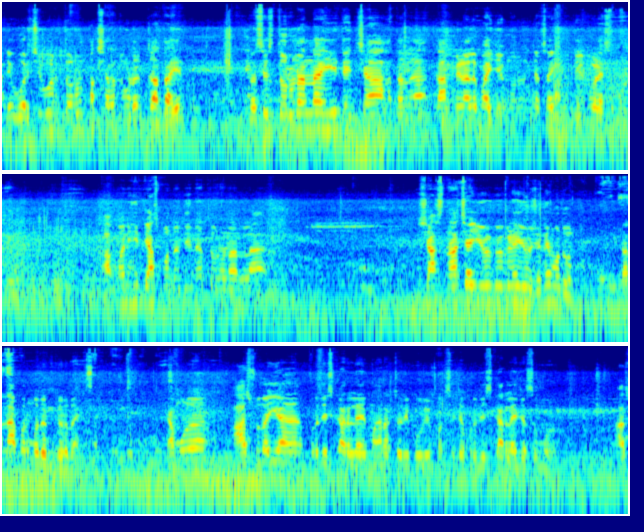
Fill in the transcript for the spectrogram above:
आणि वरचीवर तरुण पक्षाला जोडत जात आहेत. तसेच तरुणांनाही त्यांच्या हाताला काम मिळालं पाहिजे म्हणून त्याचा एक उद्देश डोळ्यासमोर ठेवतो आपणही त्याच पद्धतीनं तरुणांना शासनाच्या वेगवेगळ्या योजनेमधून त्यांना आपण मदत करत आहे. त्यामुळं आज सुद्धा या प्रदेश कार्यालय महाराष्ट्र रिपब्लिक पक्षाच्या प्रदेश कार्यालयाच्या समोर आज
